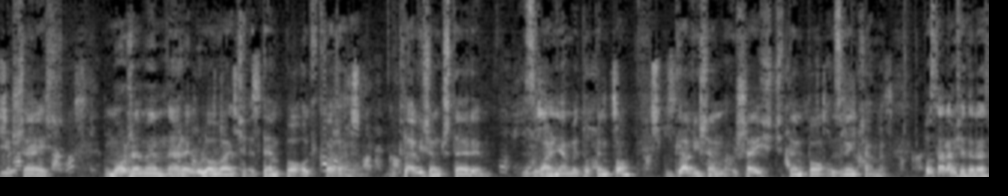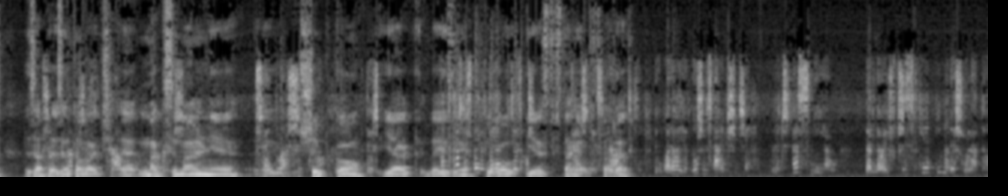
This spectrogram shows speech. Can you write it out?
i 6 możemy regulować tempo odtwarzania. Klawiszem 4 zwalniamy to tempo, klawiszem 6 tempo zwiększamy. Postaram się teraz zaprezentować e, maksymalnie e, szybko, jak Daisy to Go jest w stanie odtwarzać. Układała je w dużym starym sicie, lecz czas mijał. Już wszystkie i nadeszło lato.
